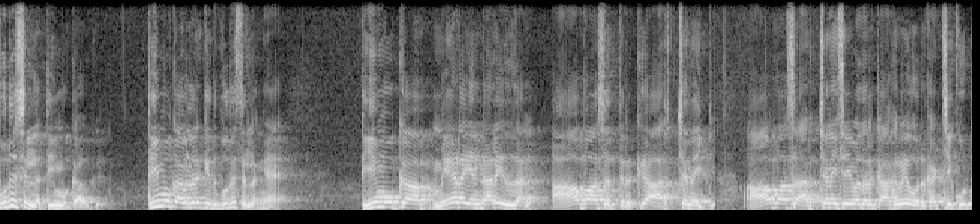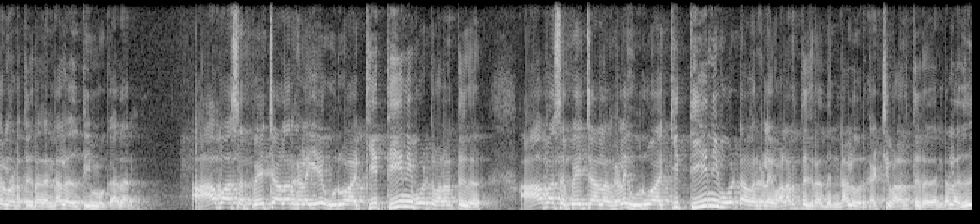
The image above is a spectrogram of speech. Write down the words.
புதுசு இல்லை திமுகவுக்கு. திமுகவினருக்கு இது புதுசு இல்லைங்க திமுக மேடை என்றாலே இதுதான். ஆபாசத்திற்கு அர்ச்சனைக்கு. ஆபாச அர்ச்சனை செய்வதற்காகவே ஒரு கட்சி கூட்டம் நடத்துகிறது என்றால் அது திமுக தான். ஆபாச பேச்சாளர்களையே உருவாக்கி தீனி போட்டு வளர்த்துகிறது. ஆபாச பேச்சாளர்களை உருவாக்கி தீனி போட்டு அவர்களை வளர்த்துகிறது என்றால் ஒரு கட்சி வளர்த்துகிறது என்றால் அது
